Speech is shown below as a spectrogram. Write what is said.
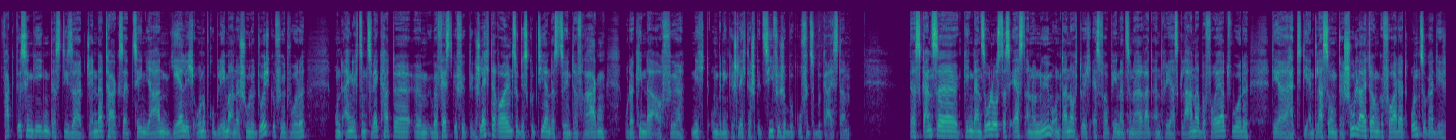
Fakt ist hingegen, dass dieser Gendertag seit zehn Jahren jährlich ohne Probleme an der Schule durchgeführt wurde und eigentlich zum Zweck hatte, ähm, über festgefügte Geschlechterrollen zu diskutieren, das zu hinterfragen oder Kinder auch für nicht unbedingt geschlechterspezifische Berufe zu begeistern. Das Ganze ging dann so los, dass erst anonym und dann noch durch SVP-Nationalrat Andreas Glaner befeuert wurde. Der hat die Entlassung der Schulleitung gefordert und sogar die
